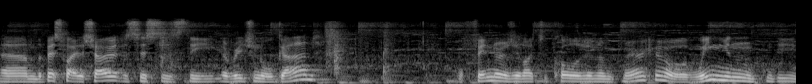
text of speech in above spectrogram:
Um, the best way to show it is this is the original guard, or fender as you like to call it in America, or wing in the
